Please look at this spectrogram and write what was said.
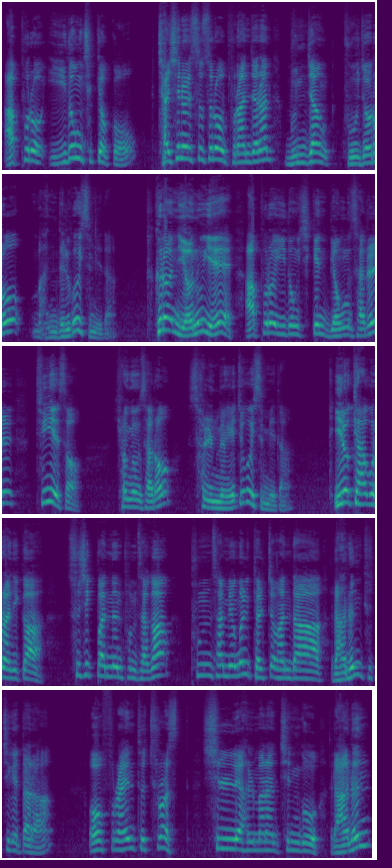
앞으로 이동시켰고 자신을 스스로 불완전한 문장 구조로 만들고 있습니다. 그런 연후에 앞으로 이동시킨 명사를 뒤에서 형용사로 설명해 주고 있습니다. 이렇게 하고 나니까 수식받는 품사가 품사명을 결정한다 라는 규칙에 따라 a friend to trust 신뢰할 만한 친구라는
